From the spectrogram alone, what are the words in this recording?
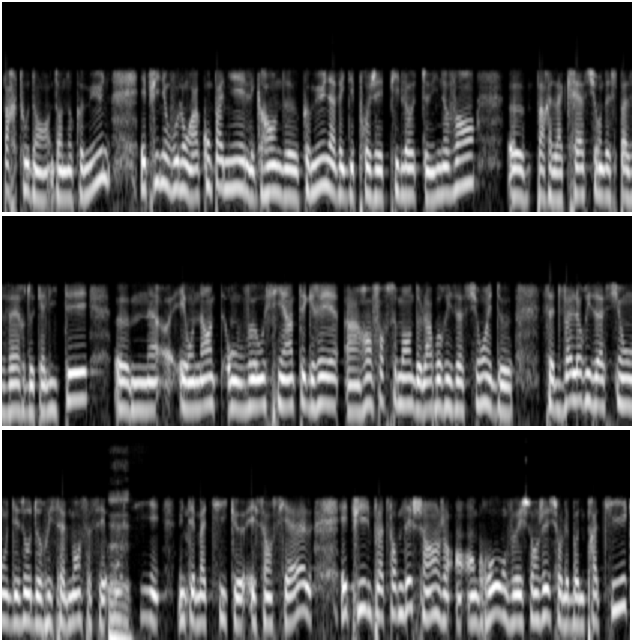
partout dans, dans, nos communes. Et puis nous voulons accompagner les grandes communes avec des projets pilotes innovants par la création d'espaces verts de qualité et on, a, on veut aussi intégrer un renforcement de l'arborisation et de cette valorisation des eaux de ruissellement. Ça, c'est mmh. aussi une thématique euh, essentielle. Et puis, une plateforme d'échange. En, gros, on veut échanger sur les bonnes pratiques,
